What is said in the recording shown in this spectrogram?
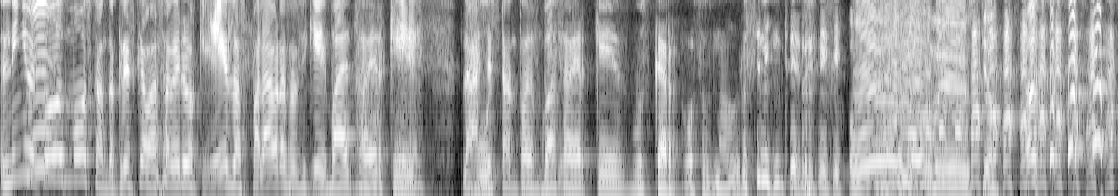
el niño de todos modos cuando crezca va a saber lo que es las palabras, así que Vas a saber ¿para qué es. la haces tanto de emoción? a ver qué es buscar osos maduros en internet. ¡Oh, la bestia!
